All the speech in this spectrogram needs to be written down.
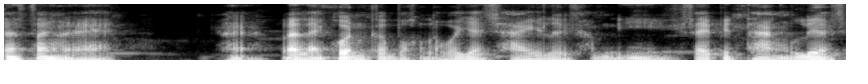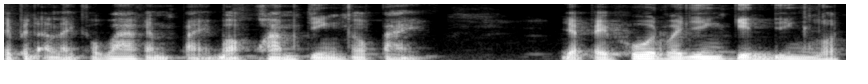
ตั้งแต่แรกฮะหลาย ๆ คนก็บอกเราว่าอย่าใช้เลยคำนี้ ใช้เป็นทางเลือกใช้เป็นอะไรก็ว่ากันไป บอกความจริงเข้าไป อย่าไปพูดว่ายิ่งกินยิ่งลด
